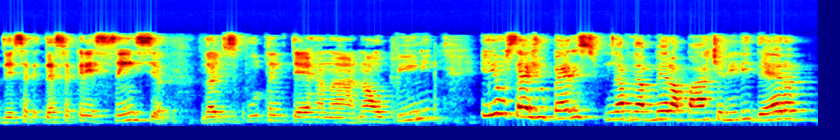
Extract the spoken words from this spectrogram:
dessa, dessa crescência da disputa interna na, na Alpine. E o Sérgio Pérez, na, na primeira parte, ele lidera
